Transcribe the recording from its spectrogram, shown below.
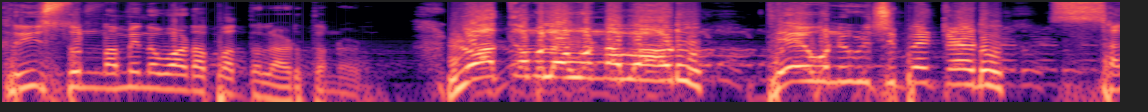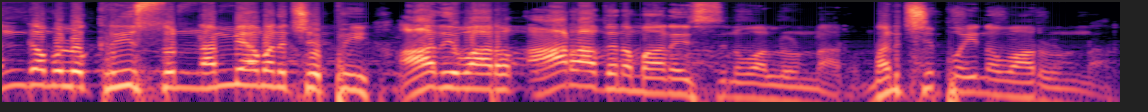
క్రీస్తుని నమ్మిన వాడు అబద్ధలాడుతున్నాడు లోకములో ఉన్నవాడు దేవుని విడిచిపెట్టాడు సంఘములో క్రీస్తుని నమ్మామని చెప్పి ఆదివారం ఆరాధన మానేసిన వాళ్ళు ఉన్నారు మర్చిపోయిన వారు ఉన్నారు.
